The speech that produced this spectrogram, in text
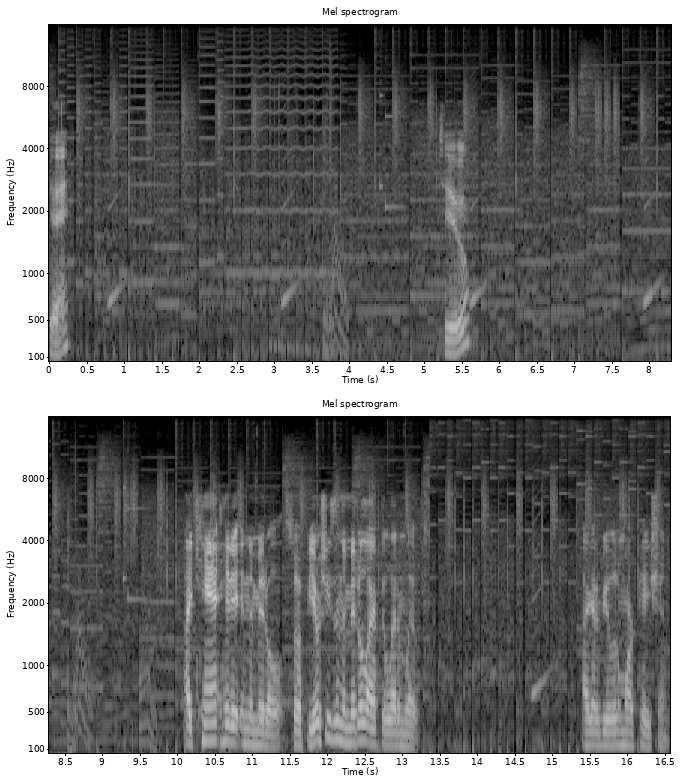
Okay. Two. I can't hit it in the middle. So if Yoshi's in the middle, I have to let him live. I gotta be a little more patient.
